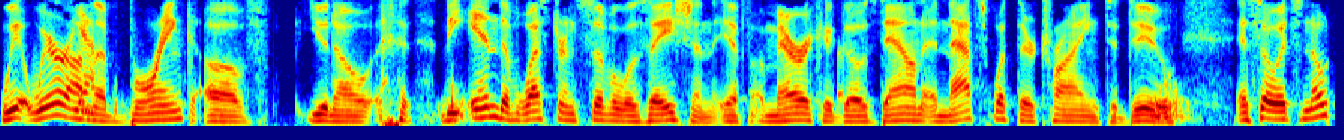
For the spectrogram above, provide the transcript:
We, we're on Yeah. the brink of you know the end of Western civilization if America goes down, and that's what they're trying to do. And so it's no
